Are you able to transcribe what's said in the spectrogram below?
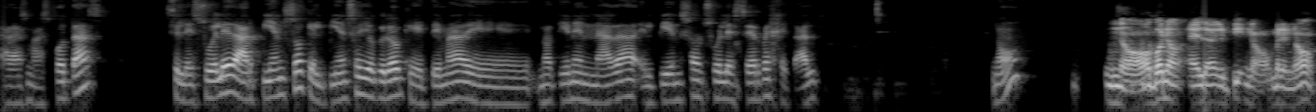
a las mascotas, se les suele dar pienso, que el pienso yo creo que tema de no tienen nada, el pienso suele ser vegetal. ¿No? No, bueno, el, el no, hombre, no.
